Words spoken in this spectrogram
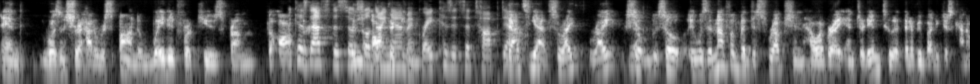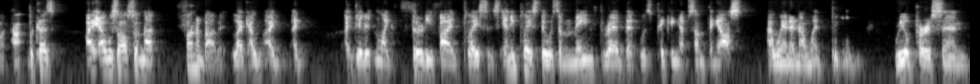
and wasn't sure how to respond and waited for cues from the author. Because that's the social the dynamic, came, right? Because it's a top down. That's yeah, so right, right. Yeah. So so it was enough of a disruption. However, I entered into it that everybody just kind of went, huh? because I, I, was also not fun about it. Like I, I I I did it in like 35 places. Any place there was a main thread that was picking up something else, I went and I went, boom, real person.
